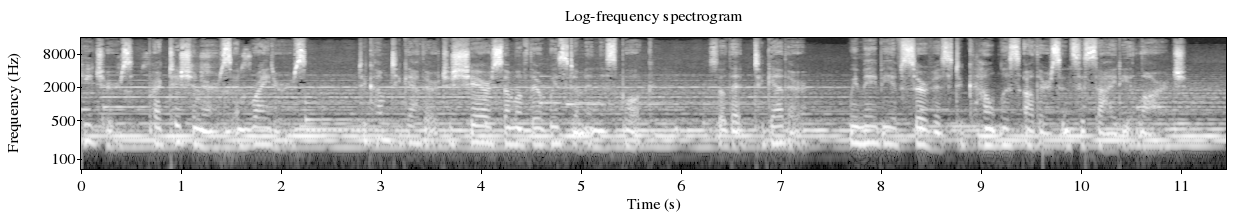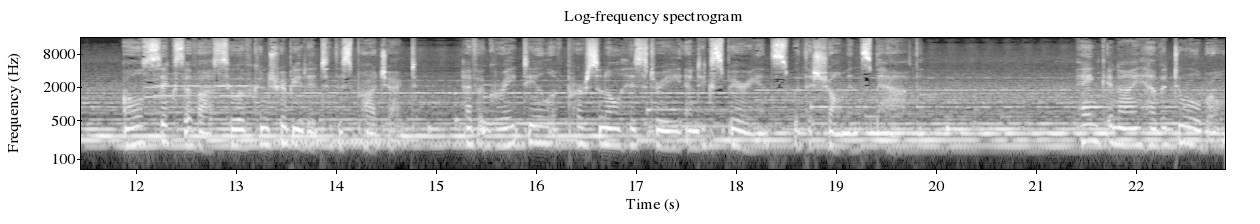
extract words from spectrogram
teachers, practitioners, and writers to come together to share some of their wisdom in this book, so that together we may be of service to countless others in society at large. All six of us who have contributed to this project have a great deal of personal history and experience with the shaman's path. Hank and I have a dual role.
